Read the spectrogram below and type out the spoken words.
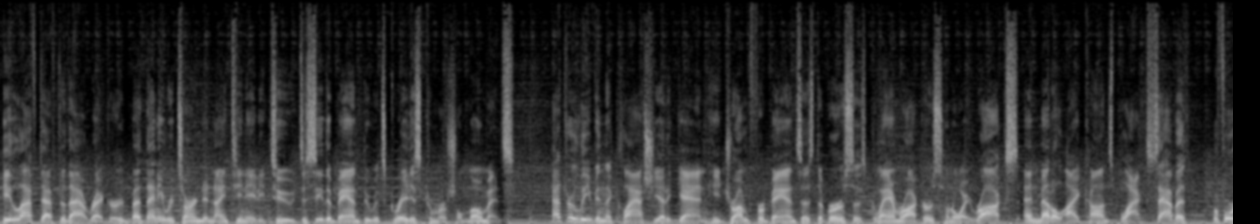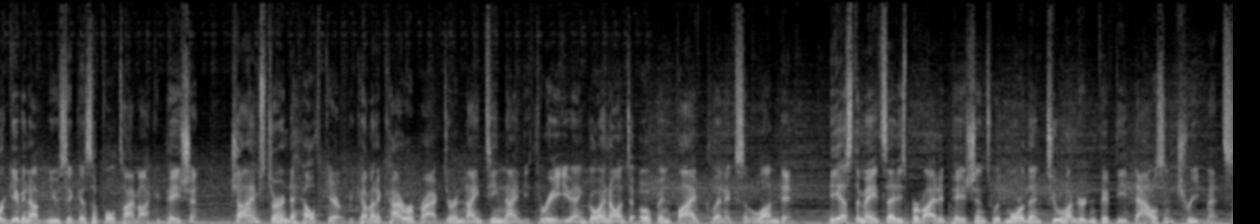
He left after that record, but then he returned in 1982 to see the band through its greatest commercial moments. After leaving The Clash yet again, he drummed for bands as diverse as glam rockers Hanoi Rocks and metal icons Black Sabbath before giving up music as a full time occupation. Chimes turned to healthcare, becoming a chiropractor in 1993 and going on to open five clinics in London. He estimates that he's provided patients with more than 250,000 treatments.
